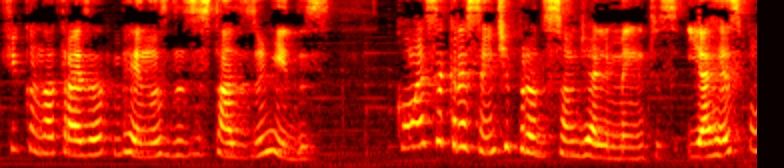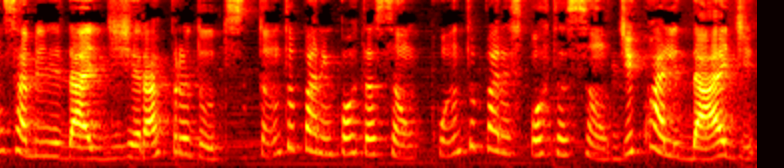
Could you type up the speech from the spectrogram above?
ficando atrás apenas dos Estados Unidos. Com essa crescente produção de alimentos e a responsabilidade de gerar produtos tanto para importação quanto para exportação de qualidade,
